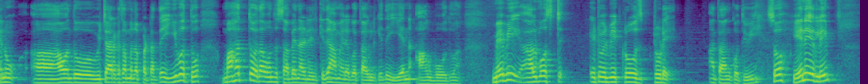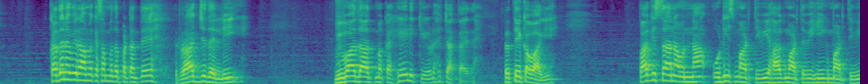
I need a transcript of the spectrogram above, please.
ಏನು, ಆ ಒಂದು ವಿಚಾರಕ್ಕೆ ಸಂಬಂಧಪಟ್ಟಂತೆ ಇವತ್ತು ಮಹತ್ವದ ಒಂದು ಸಭೆ ನಡೀಲಿಕ್ಕಿದೆ. ಆಮೇಲೆ ಗೊತ್ತಾಗಲಿಕ್ಕಿದೆ ಏನು ಆಗ್ಬೋದು. May be almost it will be close today ಅಂತ ಅಂದ್ಕೋತೀವಿ ಸೊ ಏನೇ ಇರಲಿ, ಕದನ ವಿರಾಮಕ್ಕೆ ಸಂಬಂಧಪಟ್ಟಂತೆ ರಾಜ್ಯದಲ್ಲಿ ವಿವಾದಾತ್ಮಕ ಹೇಳಿಕೆಗಳು ಹೆಚ್ಚಾಗ್ತಾ ಇದೆ. ಪ್ರತ್ಯೇಕವಾಗಿ ಪಾಕಿಸ್ತಾನವನ್ನು ಒಡಿಸ್ ಮಾಡ್ತೀವಿ, ಹಾಗೆ ಮಾಡ್ತೀವಿ, ಹೀಗೆ ಮಾಡ್ತೀವಿ,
